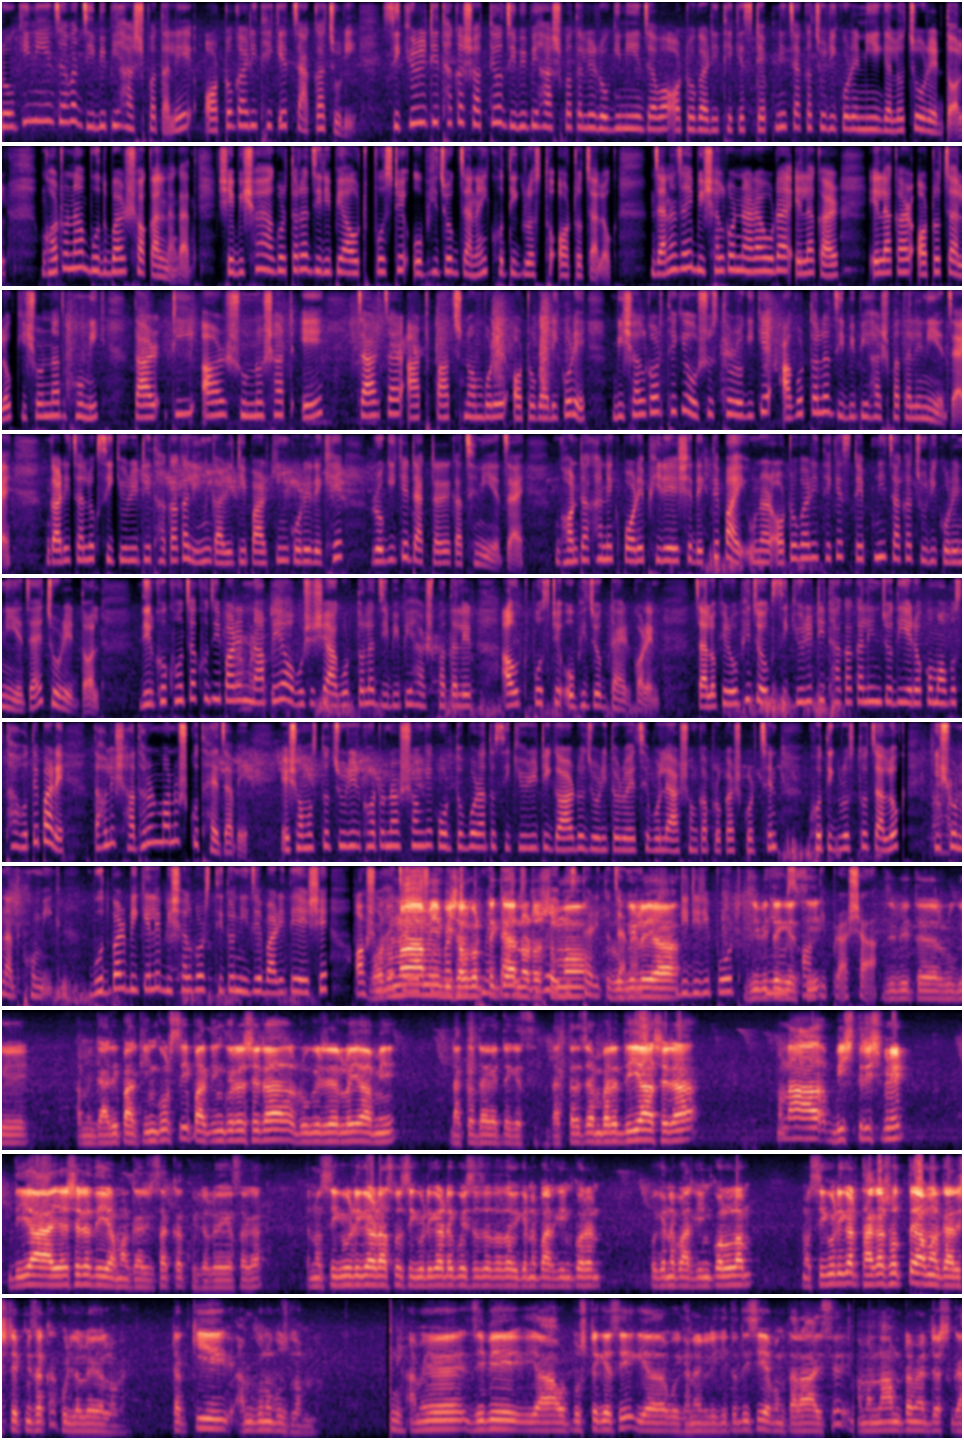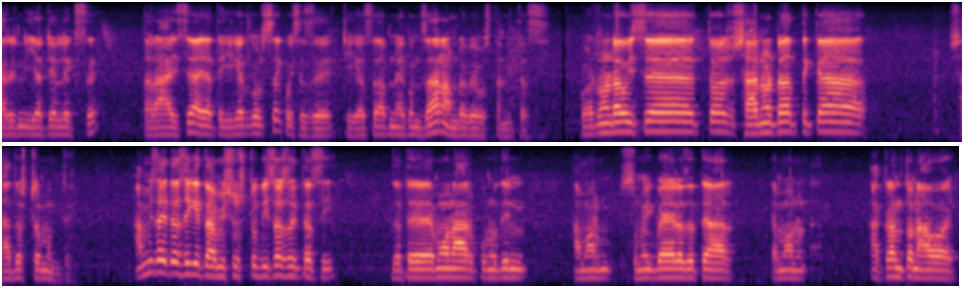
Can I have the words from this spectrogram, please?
রোগী নিয়ে যাওয়া জিবিপি হাসপাতালে অটো গাড়ি থেকে চাকা চুরি সিকিউরিটি থাকা সত্ত্বেও জিবিপি হাসপাতালে রোগী নিয়ে যাওয়া অটো গাড়ি থেকে স্টেপনি চাকা চুরি করে নিয়ে গেল চোরের দল। ঘটনা বুধবার সকাল নাগাদ। সে বিষয়ে আগরতলা জিডিপি আউটপোস্টে অভিযোগ জানায় ক্ষতিগ্রস্ত অটো চালক। জানা যায়, বিশালগড় নারাউড়া এলাকার এলাকার অটো চালক কিশোরনাথ ভৌমিক, তার টি আর শূন্য ষাট এ চার চার আট পাঁচ নম্বরের অটো গাড়ি করে বিশালগড় থেকে অসুস্থ রোগীকে আগরতলা জিবিপি হাসপাতালে নিয়ে যায়। গাড়ি চালক সিকিউরিটি থাকাকালীন গাড়িটি পার্কিং করে রেখে রোগীকে ডাক্তারের কাছে নিয়ে যায়। ঘণ্টাখানেক পরে ফিরে এসে দেখতে পায়, উনার অটো গাড়ি থেকে স্টেপনি চাকা চুরি করে নিয়ে যায় চোরের দল। দীর্ঘ খোঁজাখুঁজি পারেন না পেয়ে অবশেষে আগরতলা জিবিপি হাসপাতালের আউটপোস্টে অভিযোগ দায়ের করেন। চালকের অভিযোগ সিকিউরিটি থাকাকালীন যদি এরকম অবস্থা হতে পারে তাহলে সাধারণ মানুষ কোথায় যাবে? এ সমস্ত চুরির ঘটনার সঙ্গে কর্তব্যরত সিকিউরিটি গার্ডও জড়িত রয়েছে বলে আশঙ্কা প্রকাশ করছেন ক্ষতিগ্রস্ত চালক কিশোরনাথ ভৌমিক। বুধবার বিকেলে বিশালগড় স্থিত নিজে বাড়িতে এসে ডিডি রিপোর্ট জীবিতে রুগী আমি গাড়ি পার্কিং করছি পার্কিং করে সেটা রুগীরে লইয়া আমি ডাক্তার দেখাইতে গেছি। ডাক্তারের চেম্বারে দিয়া সেটা মানে বিশ ত্রিশ মিনিট দিয়া আইয়া সেটা দিয়ে আমার গাড়ির চাক্কা খুলে লয়ে গেছে গা। কেন সিকিউরিটি গার্ড আসলো সিকিউরিটি গার্ডে কইছে যে দাদা ওইখানে পার্কিং করেন। ওইখানে পার্কিং করলাম। আমার সিকিউরিটি গার্ড থাকা সত্ত্বে আমার গাড়ির স্টেপনি চাক্কা খুলে লয়ে গেল এটা কি আমি কোনো বুঝলাম না। আমি জিবি ইয়া আউটপোস্টে গেছি গিয়া ওইখানে লিখিত দিছি এবং তারা আইছে। আমার নামটা অ্যাড্রেস গাড়ির ইয়াতে লেখছে। তারা আইছে আয়া তেকিকাত করছে কইছে যে ঠিক আছে আপনি এখন যান আমরা ব্যবস্থা নিতেছি। ঘটনাটা হইছে তো সাড়ে নটা থেকে সাড়ে দশটার মধ্যে। আমি চাইতেছি কিন্তু আমি সুষ্ঠু বিচার চাইতেছি, যাতে এমন আর কোনো দিন আমার শ্রমিক ভাইয়েরা যাতে আর এমন আক্রান্ত না হয়।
